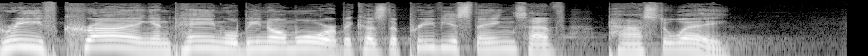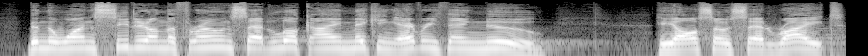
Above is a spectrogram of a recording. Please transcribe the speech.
Grief, crying, and pain will be no more because the previous things have passed away. Then the one seated on the throne said, Look, I am making everything new. He also said, Write,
